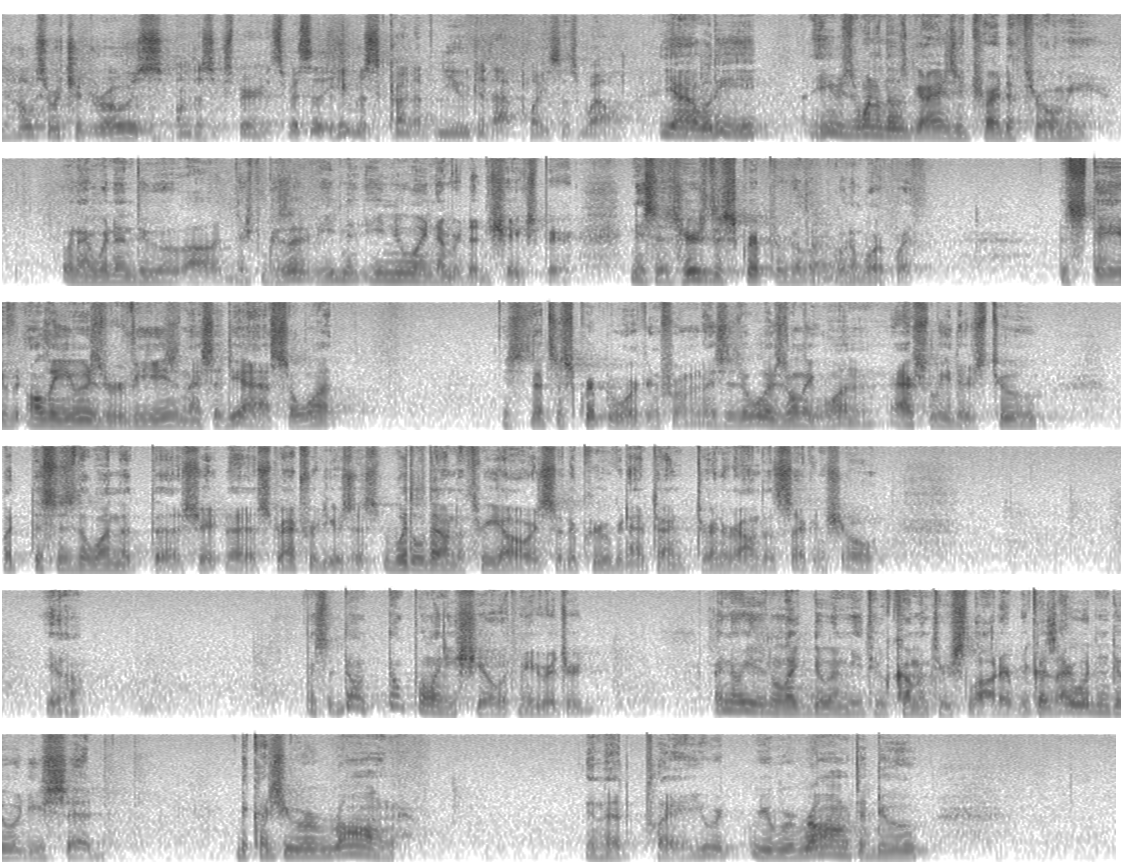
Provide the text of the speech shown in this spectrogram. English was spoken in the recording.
And how was Richard Rose on this experience? He was kind of new to that place as well. Yeah, well, he, he was one of those guys who tried to throw me when I went into uh, because he, he knew I never did Shakespeare. And he says, here's the script we're going to work with. The stave, all they used were V's. And I said, yeah, so what? He said, that's a script we're working from. And I said, well, there's only one. Actually, there's two. But this is the one that uh, uh, Stratford uses, whittled down to three hours so the crew can have time to turn around to the second show. Yeah. I said, don't, don't pull any shit with me, Richard. I know you didn't like doing me through coming through slaughter because I wouldn't do what you said. Because you were wrong in that play. You were, you were wrong to do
